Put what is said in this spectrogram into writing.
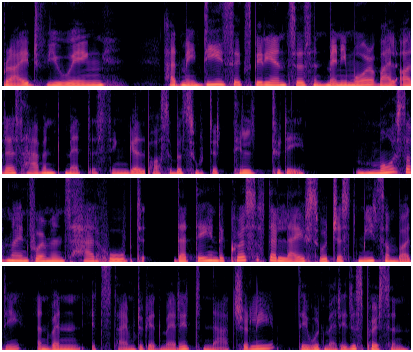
bride viewing, had made these experiences and many more, while others haven't met a single possible suitor till today. Most of my informants had hoped that they, in the course of their lives, would just meet somebody, and when it's time to get married, naturally, they would marry this person.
